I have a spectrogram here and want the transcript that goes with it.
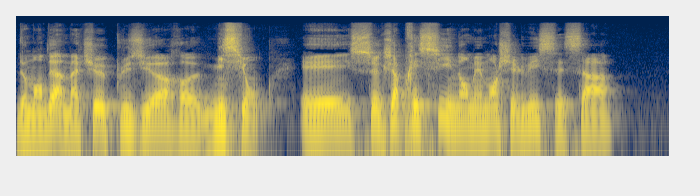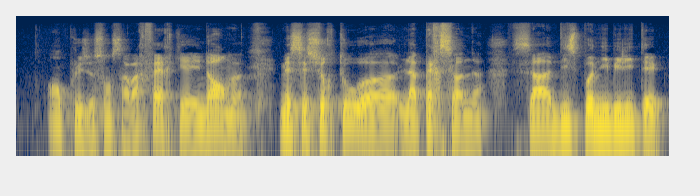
demandé à Mathieu plusieurs missions. Et ce que j'apprécie énormément chez lui, c'est sa en plus de son savoir-faire qui est énorme, mais c'est surtout euh, la personne, sa disponibilité,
